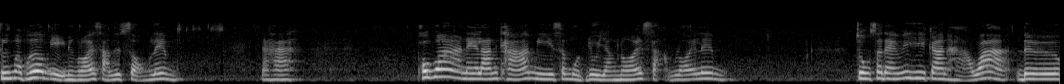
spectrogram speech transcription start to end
ซื้อมาเพิ่มอีก 132 เล่มนะคะพบว่าในร้านค้ามีสมุดอยู่อย่างน้อย 300 เล่ม จงแสดงวิธีการหาว่าเดิม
